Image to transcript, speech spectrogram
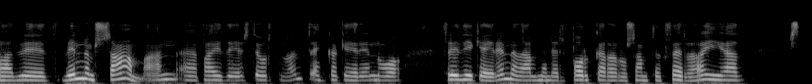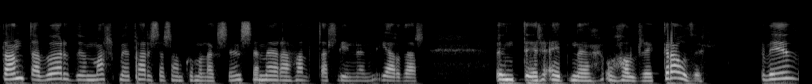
að við vinnum saman uh, bæði stjórnvöld, engageirinn og þriðjigeirinn eða almennir borgarar og samtök þeirra í að standa vörðum markmið Parísasamkommalagsins sem er að halda hlínun jarðar undir einni og hálfri gráðu. Við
